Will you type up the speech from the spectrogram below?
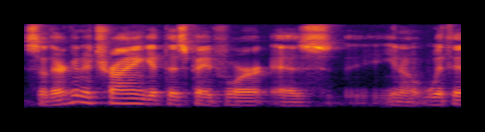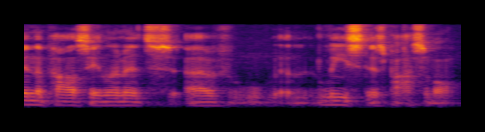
So they're going to try and get this paid for as you know within the policy limits of least as possible.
